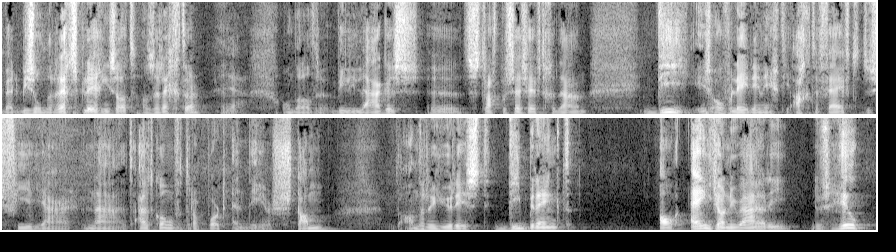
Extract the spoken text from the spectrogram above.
bij de bijzondere rechtspleging zat als rechter. Ja. Onder andere Willy Lages eh, het strafproces heeft gedaan. Die is overleden in 1958, dus vier jaar na het uitkomen van het rapport. En de heer Stam, de andere jurist, die brengt al eind januari, dus heel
